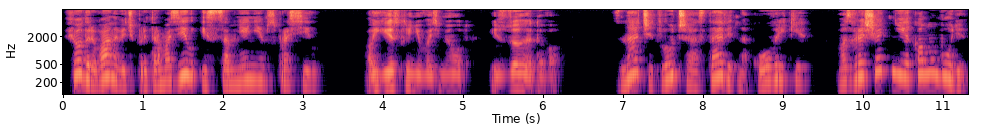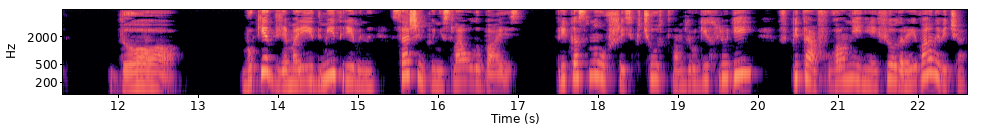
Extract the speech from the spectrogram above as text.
Федор Иванович притормозил и с сомнением спросил. А если не возьмет из-за этого? Значит, лучше оставить на коврике. Возвращать некому будет. Да. Букет для Марии Дмитриевны Сашенька несла, улыбаясь. Прикоснувшись к чувствам других людей, впитав волнение Федора Ивановича,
